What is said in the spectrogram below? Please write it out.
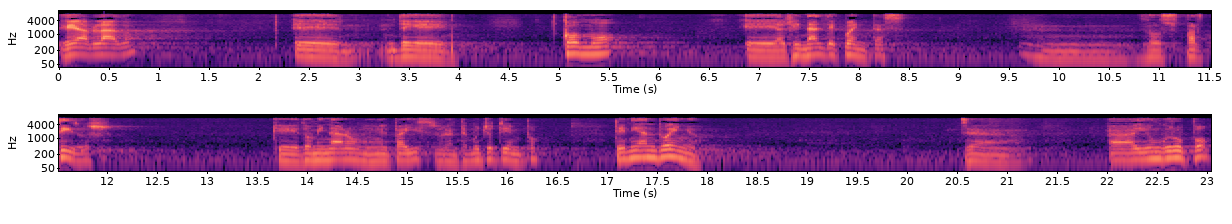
he hablado eh, de cómo eh, al final de cuentas mm, los partidos que dominaron en el país durante mucho tiempo tenían dueño. O sea, hay un grupo,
